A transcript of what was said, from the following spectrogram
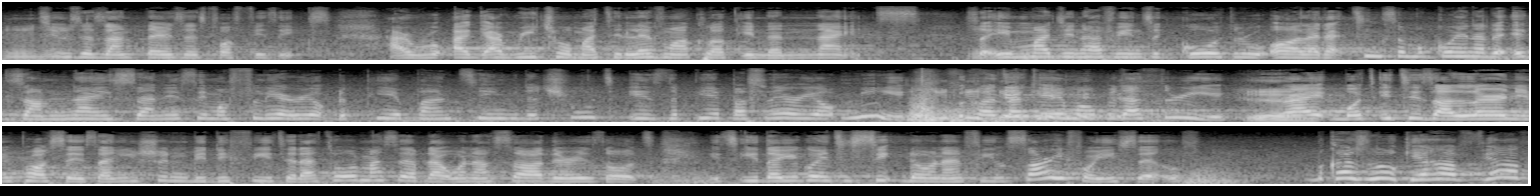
Mhm. Tuesdays and Thursdays for physics. I, I, I reach home at 11 o'clock in the night So imagine having to go through all of that. Think someone going at the exam nice and they see me flare up the paper and think the truth is the paper flare up me because I came up with a three, Yeah. right? But it is a learning process and you shouldn't be defeated. I told myself that when I saw the results, it's either you're going to sit down and feel sorry for yourself. Because look, you have you have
